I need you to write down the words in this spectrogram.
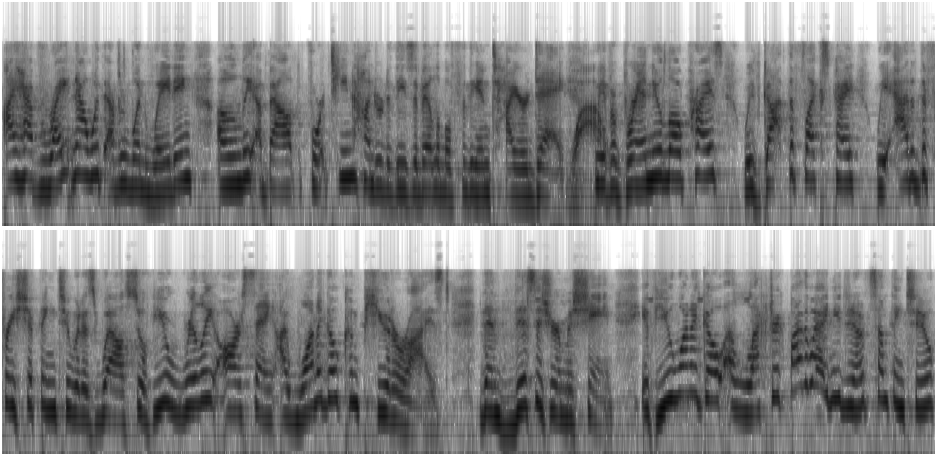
I have right now with everyone waiting only about 1,400 of these available for the entire day. Wow. We have a brand new low price. We've got the flex pay. We added the free shipping to it as well. So if you really are saying, I want to go computerized, then this is your machine. If you want to go electric, by the way, I need to note something too.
